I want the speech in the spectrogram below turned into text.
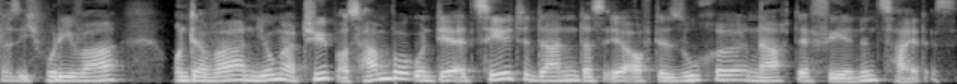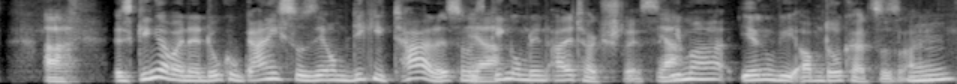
weiß ich, wo die war. Und da war ein junger Typ aus Hamburg und der erzählte dann, dass er auf der Suche nach der fehlenden Zeit ist. Ach, Es ging aber in der Doku gar nicht so sehr um Digitales, sondern Ja. es ging um den Alltagsstress. Ja. Immer irgendwie am Drücker zu sein.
